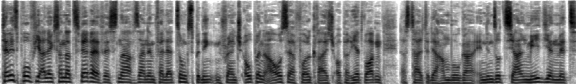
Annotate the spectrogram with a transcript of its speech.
Tennisprofi Alexander Zverev ist nach seinem verletzungsbedingten French Open aus erfolgreich operiert worden. Das teilte der Hamburger in den sozialen Medien mit.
